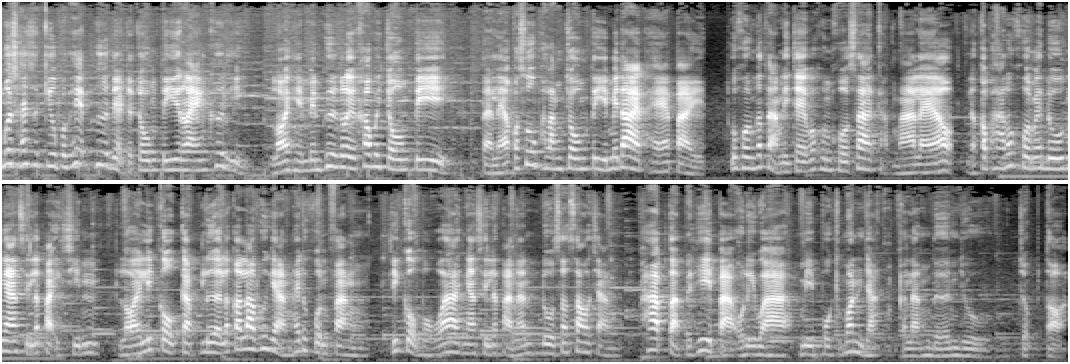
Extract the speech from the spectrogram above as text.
เมื่อใช้สกิลประเภทพืชเนี่ยจะโจมตีแรงขึ้นอีก ร้อยเห็นเป็นพืชก็เลยเข้าไปโจมตี แต่แล้วก็สู้พลังโจมตีไม่ได้แพ้ไป ทุกคนก็ต่างดีใจว่าคุณโคซ่ากลับมาแล้ว แล้วก็พาทุกคนไปดูงานศิลปะอีกชิ้นลอยลิโกกับเรือแล้วก็เล่าทุกอย่างให้ทุกคนฟังลิโกบอกว่างานศิลปะนั้นดูเศร้าๆจัง ภาพตัดไปที่ป่าโอลิวา มีโปเกมอนยักษ์กำลังเดินอยู่จบตอน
